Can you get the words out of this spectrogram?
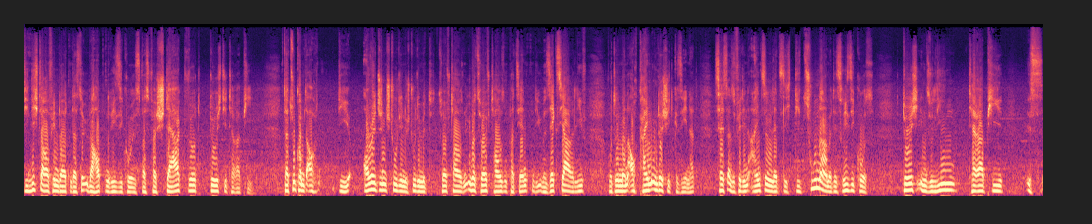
die nicht darauf hindeuten, dass da überhaupt ein Risiko ist, was verstärkt wird durch die Therapie. Dazu kommt auch die Origin-Studie, eine Studie mit 12 über 12.000 Patienten, die über sechs Jahre lief, worin man auch keinen Unterschied gesehen hat. Das heißt also für den Einzelnen letztlich die Zunahme des Risikos durch Insulintherapie ist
